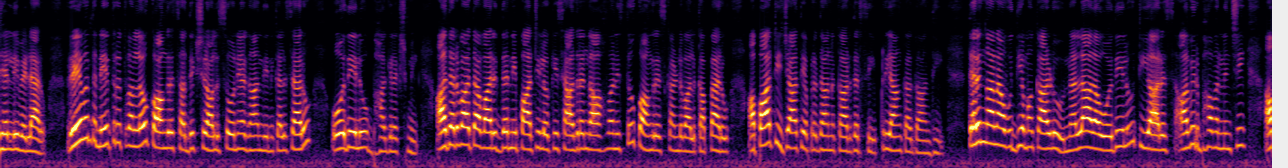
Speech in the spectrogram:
ఢిల్లీ వెళ్ళారు. రేవంత్ నేతృత్వంలో కాంగ్రెస్ అధ్యక్షురాలు సోనియా గాంధీని కలిశారు ఓదేలు భాగ్యలక్ష్మి. ఆ తర్వాత వారిద్దరిని పార్టీలోకి సాదరంగా ఆహ్వానిస్తూ కాంగ్రెస్ కండువాలు కప్పారు ఆ పార్టీ జాతీయ ప్రధాన కార్యదర్శి ప్రియాంక గాంధీ. తెలంగాణ ఉద్యమకారుడు నల్లాల ఓదేలు టీఆర్ఎస్ ఆవిర్భావం నుంచి ఆ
